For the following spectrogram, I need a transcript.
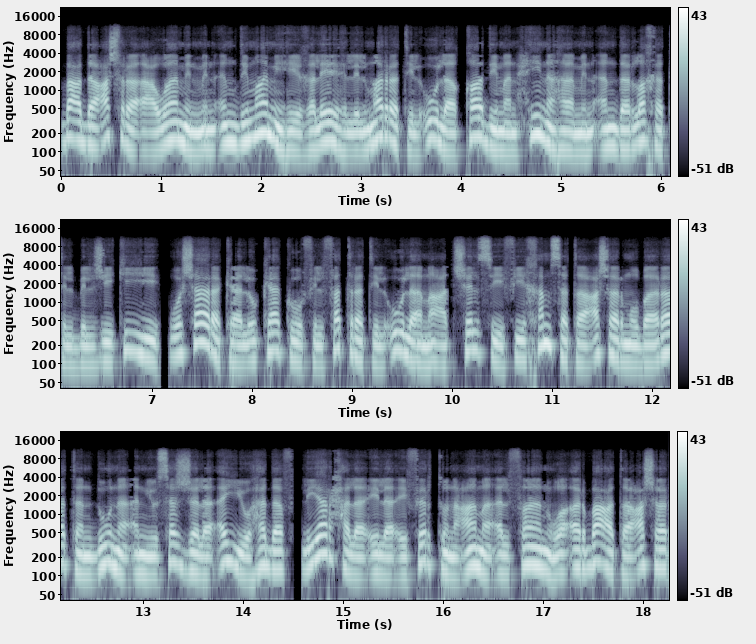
بعد عشر عشر أعوام من انضمامه إليه للمرة الأولى قادما حينها من أندرلخت البلجيكي وشارك لوكاكو في الفترة الأولى مع تشيلسي في 15 مباراة دون أن يسجل أي هدف ليرحل إلى إيفرتون عام 2014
